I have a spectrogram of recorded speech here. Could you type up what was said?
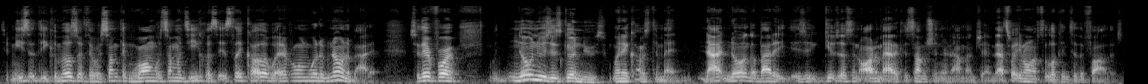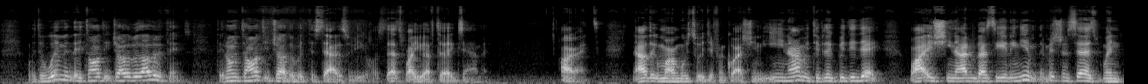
So if there was something wrong with someone's yichas, it's like what everyone would have known about it. So therefore, no news is good news when it comes to men. Not knowing about it, is, it gives us an automatic assumption they're not mamzer. That's why you don't have to look into the fathers. With the women, they taunt each other with other things. They don't taunt each other with the status of yichas. That's why you have to examine. All right. Now the Gemara moves to a different question. Why is she not investigating him? The Mishnah says when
